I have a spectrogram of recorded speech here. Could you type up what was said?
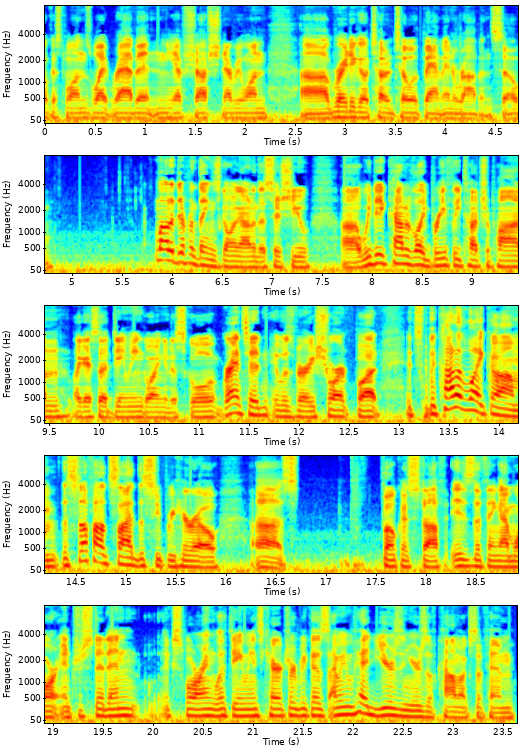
focused ones, White Rabbit, and you have Shush and everyone uh, ready to go toe to toe with Batman and Robin. So, a lot of different things going on in this issue. Uh, we did kind of like briefly touch upon, like I said, Damian going into school. Granted, it was very short, but it's the kind of like um, the stuff outside the superhero uh, focus stuff is the thing I'm more interested in exploring with Damian's character because I mean we've had years and years of comics of him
